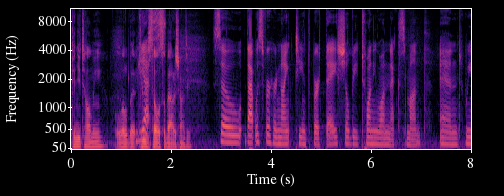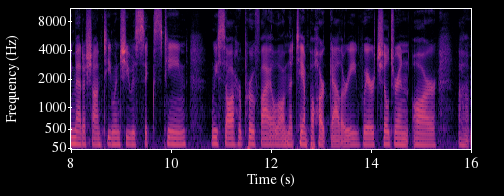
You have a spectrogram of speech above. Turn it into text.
can you tell me a little bit? Can Yes. you tell us about Ashanti? So that was for her 19th birthday. She'll be 21 next month. And we met Ashanti when she was 16. We saw her profile on the Tampa Heart Gallery, where children are. Um,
